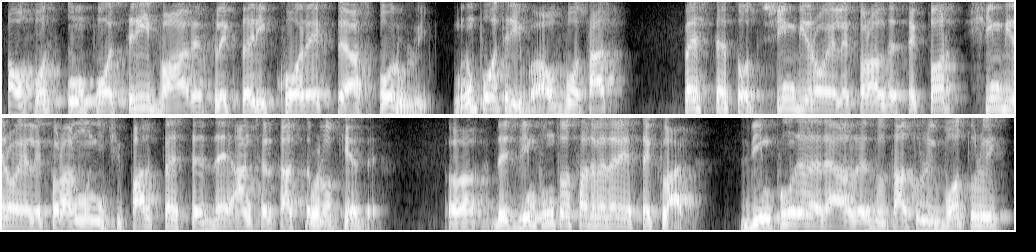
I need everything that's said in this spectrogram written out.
au fost împotriva reflectării corecte a scorului. Împotrivă. Au votat peste tot. Și în birou electoral de sector, și în birou electoral municipal, PSD a încercat să blocheze. Uh, deci, din punctul ăsta de vedere, este clar. Din punct de vedere al rezultatului votului,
